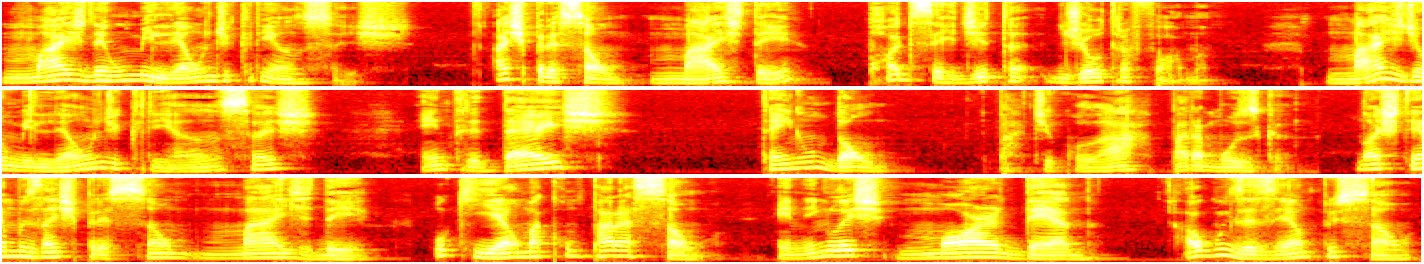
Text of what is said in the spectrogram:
mais de um milhão de crianças. A expressão mais de pode ser dita de outra forma mais de um milhão de crianças entre 10 têm um dom particular para a música. Nós temos a expressão mais de, o que é uma comparação. Em inglês, more than. Alguns exemplos são:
